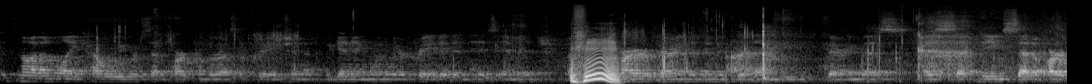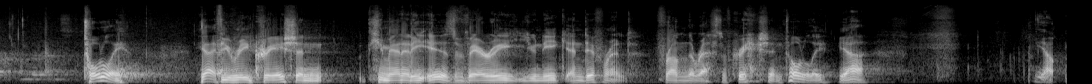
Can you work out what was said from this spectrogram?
It's not unlike how we were set apart from the rest of creation at the beginning when we were created in His image. Mm-hmm. Prior to bearing His image, would then be bearing this as set, being set apart from the rest. Totally. Yeah, if you read creation, humanity is very unique and different from the rest of creation. Totally. Yeah. Yep.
